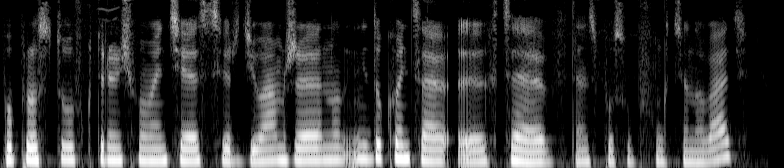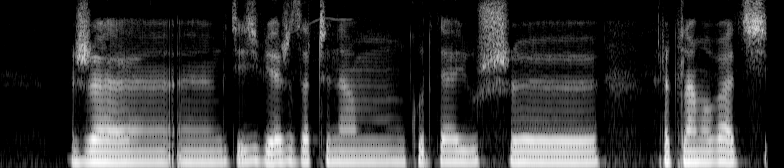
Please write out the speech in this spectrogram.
po prostu w którymś momencie stwierdziłam, że no nie do końca y, chcę w ten sposób funkcjonować, że y, gdzieś wiesz, zaczynam kurde już y, reklamować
